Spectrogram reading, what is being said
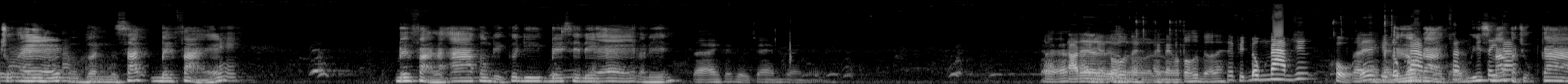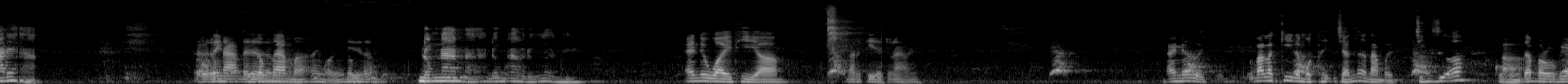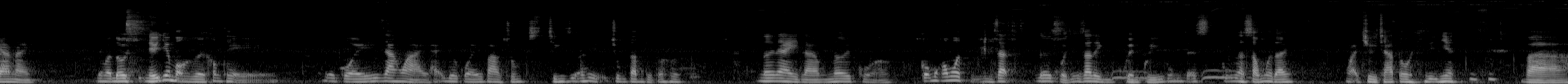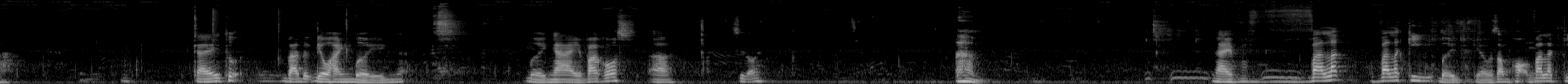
Chỗ E ở gần sát bên phải ấy. E. bên phải là A không thì cứ đi B C D E là đến. Đây anh sẽ gửi cho em cái này đây, À, đây, ảnh đây, này tốt hơn đây, này đây, ảnh này đây. còn tốt hơn nữa đây thế phía đông nam chứ? Khổ Đây, đây anh phía đông nam có nam. và trụ K đấy hả? Ở đông nam đây, đây, đông đây, nam đây. mà anh bảo đông đấy nam. Đông Nam mà Đông Nam là đúng rồi. Anyway thì uh, Valaki là chỗ nào nhỉ anh đã gửi Valaki là một thị trấn ở nằm ở chính giữa của À. vùng đất Barovia này. Nhưng mà đôi nếu như mọi người không thể đưa cô ấy ra ngoài hãy đưa cô ấy vào trung chính giữa thì trung tâm thì tốt hơn. Nơi này là nơi của cũng có một gia nơi của những gia đình quyền quý cũng sẽ cũng là sống ở đây. Ngoại trừ cha tôi dĩ nhiên. Và cái thụ, và được điều hành bởi bởi ngài Vagos à, xin lỗi. À, ngài Valak Valaki bởi kiểu dòng họ Valaki.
